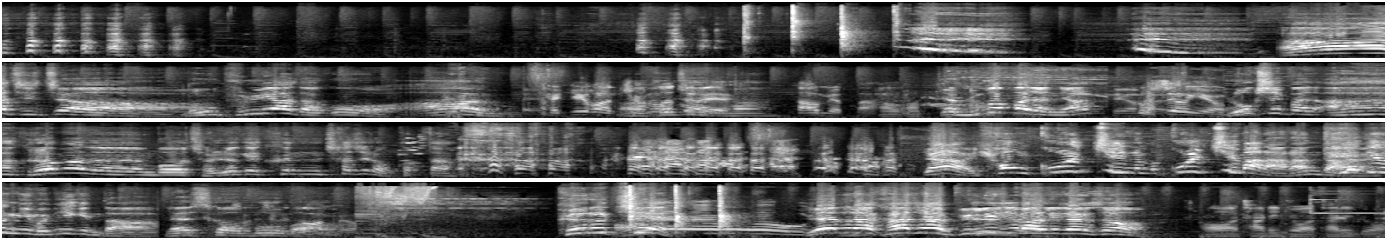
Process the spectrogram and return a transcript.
아 진짜 너무 불리하다고. 아, 세계관 아, 걱정하지 것들의 마. 싸움이었다. 아, 야 누가 빠졌냐? 록스 형이요. 록시 빠져. 아 그러면은 뭐 전력에 큰 차질이 없겠다. 야 형 꼴찌는 꼴찌만 안 한다. 테디 형님은 이긴다. 렛츠고 무버. 그렇지. 얘들아 가자 빌리지 말리장성. 어 자리 좋아 자리 좋아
